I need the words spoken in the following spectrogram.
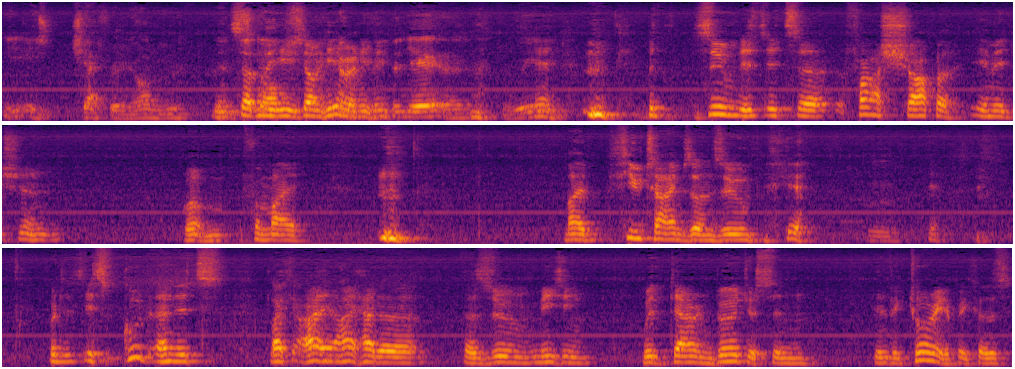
He- He's chattering on. And and suddenly you don't hear anything. Yeah, weird. But Zoom is it's a far sharper image, and well, from my my few times on Zoom, yeah. Mm. But it's, it's good, and it's like I, I had a, a Zoom meeting with Darren Burgess in in Victoria because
